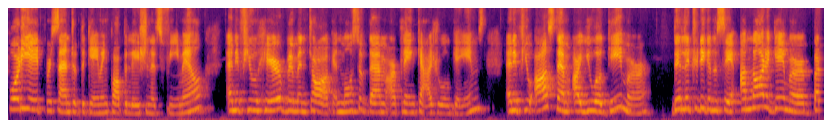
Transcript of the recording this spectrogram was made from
48% of the gaming population is female. And if you hear women talk and most of them are playing casual games and if you ask them are you a gamer? they're literally going to say i'm not a gamer but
